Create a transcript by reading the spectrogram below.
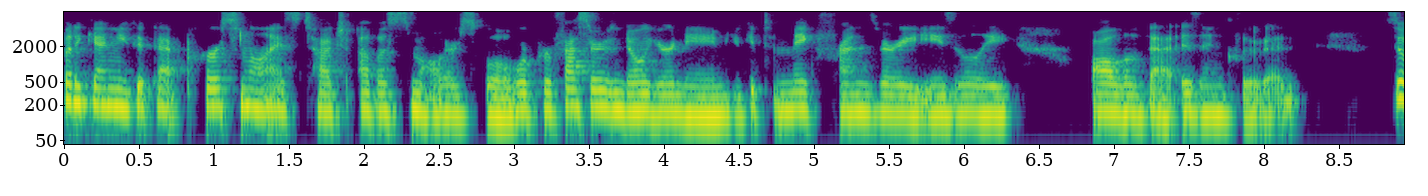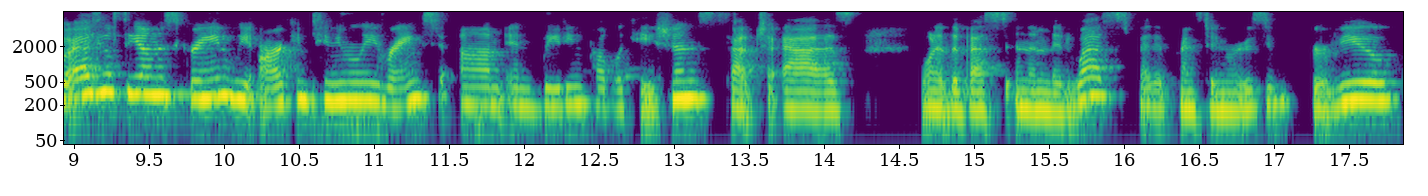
But again, you get that personalized touch of a smaller school where professors know your name. You get to make friends very easily. All of that is included. So as you'll see on the screen, we are continually ranked um, in leading publications such as one of the best in the Midwest by the Princeton Review,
